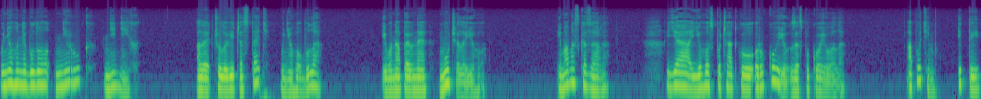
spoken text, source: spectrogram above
У нього не було ні рук, ні ніг. Але чоловіча стать у нього була, і вона, певне, мучила його. І мама сказала, я його спочатку рукою заспокоювала, а потім і ти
